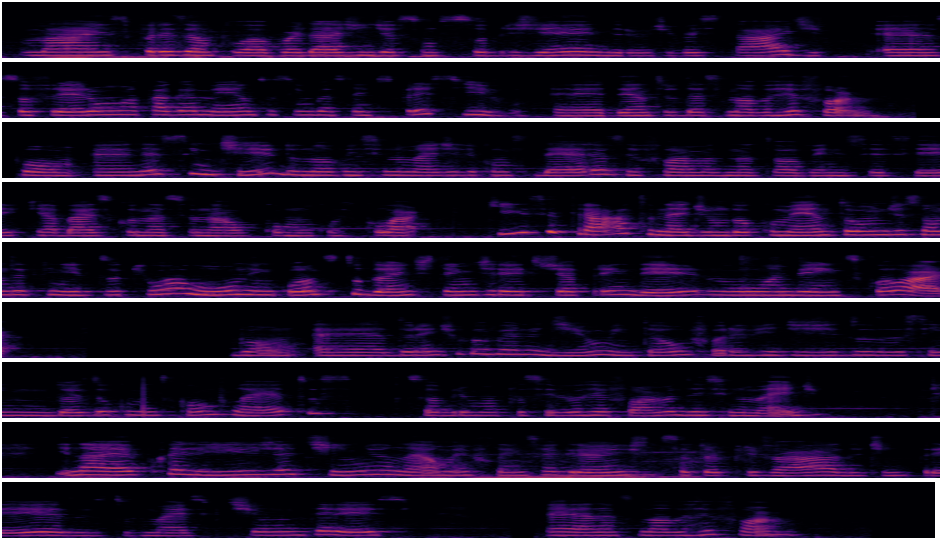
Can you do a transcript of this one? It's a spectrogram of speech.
Mas, por exemplo, a abordagem de assuntos sobre gênero, diversidade, é, sofreram um apagamento assim bastante expressivo é, dentro dessa nova reforma. Bom, é, nesse sentido, o novo ensino médio ele considera as reformas na atual BNCC, que é a Básico Nacional Comum Curricular, que se trata né, de um documento onde são definidos o que o aluno, enquanto estudante, tem direito de aprender no ambiente escolar. Bom, é, durante o governo Dilma, então, foram redigidos assim dois documentos completos sobre uma possível reforma do ensino médio. E na época ali já tinha né, uma influência grande do setor privado, de empresas e tudo mais que tinham interesse é, nessa nova reforma.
